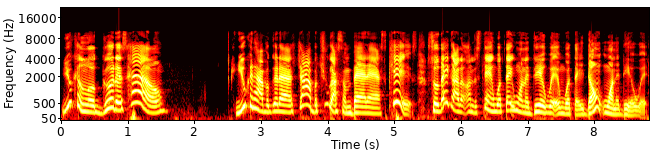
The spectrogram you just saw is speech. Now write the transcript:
you can look good as hell you can have a good ass job, but you got some badass kids. So they got to understand what they want to deal with and what they don't want to deal with.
